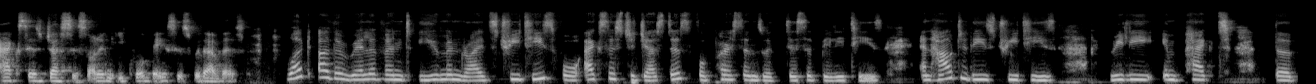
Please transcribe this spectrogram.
access justice on an equal basis with others. What are the relevant human rights treaties for access to justice for persons with disabilities? And how do these treaties really impact the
